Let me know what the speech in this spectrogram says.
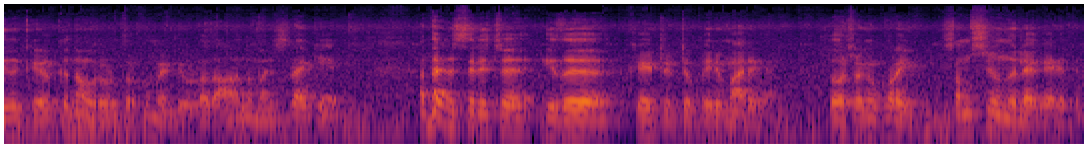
ഇത് കേൾക്കുന്ന ഓരോരുത്തർക്കും വേണ്ടിയുള്ളതാണെന്ന് മനസ്സിലാക്കി അതനുസരിച്ച് ഇത് കേട്ടിട്ട് പെരുമാറുക. ദോഷങ്ങൾ കുറയും. സംശയമൊന്നുമില്ല കാര്യത്തിൽ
